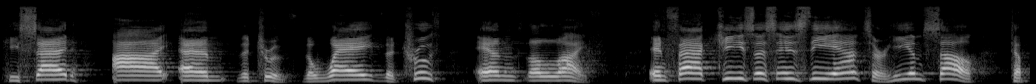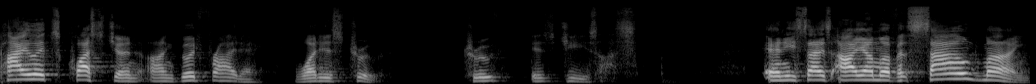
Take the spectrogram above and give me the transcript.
He said, I am the truth, the way, the truth, and the life. In fact, Jesus is the answer, He Himself, to Pilate's question on Good Friday What is truth? Truth is Jesus. And He says, I am of a sound mind.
